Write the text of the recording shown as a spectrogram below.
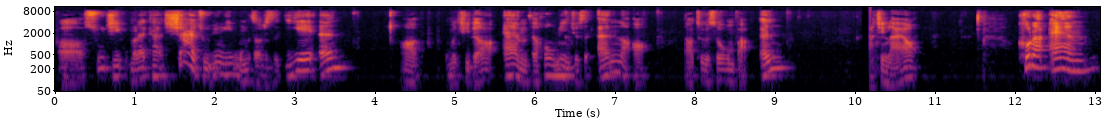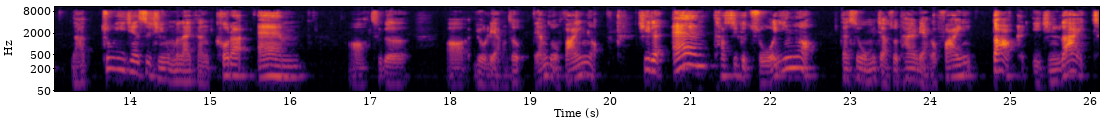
呃书籍，我们来看下一组韵音，我们找的是 e a n 啊，我们记得啊，m 的后面就是 n 了啊，然后这个时候我们把 n 打进来啊。Coda n，那注意一件事情，我们来看 Coda n，哦，这个啊有两种两种发音哦。记得 n 它是一个浊音哦，但是我们讲说它有两个发音，dark 以及 light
